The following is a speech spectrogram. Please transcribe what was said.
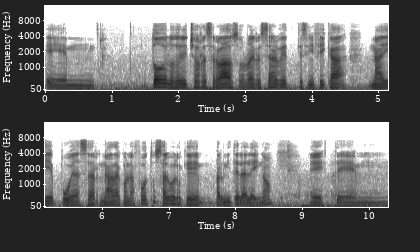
em, todos los derechos reservados o right reserved, que significa nadie puede hacer nada con la foto salvo lo que permite la ley, ¿no? Este, em,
